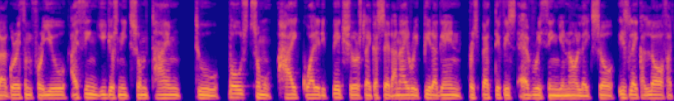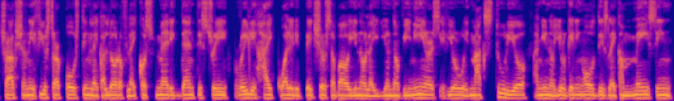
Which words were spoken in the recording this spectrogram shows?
algorithm for you. I think you just need some time to post some high quality pictures. Like I said, and I repeat again, perspective is everything, you know, like, so it's like a law of attraction. If you start posting like a lot of like cosmetic dentistry, really high quality pictures about, you know, like, you know, veneers, if you're with Max Studio and, you know, you're getting all these like amazing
